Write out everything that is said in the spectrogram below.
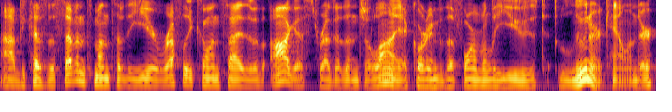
Uh, because the seventh month of the year roughly coincides with August rather than July, according to the formerly used lunar calendar,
